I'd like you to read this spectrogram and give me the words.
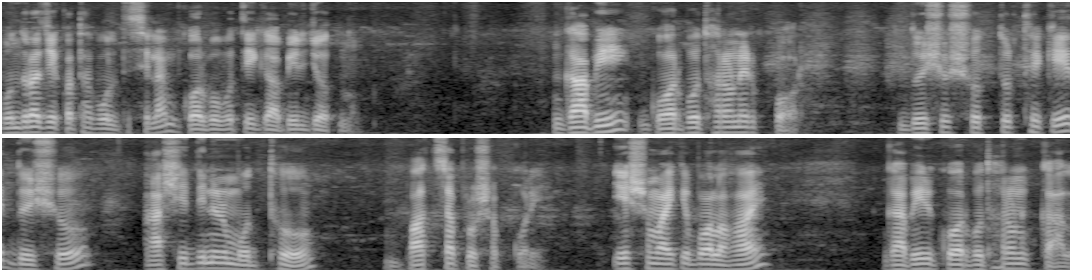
বন্ধুরা, যে কথা বলতেছিলাম, গর্ভবতী গাভীর যত্ন। গাভী গর্ভধারণের পর দুইশো সত্তর থেকে দুইশো আশি দিনের মধ্যে বাচ্চা প্রসব করে। এ সময়কে বলা হয় গাভীর গর্ভধারণ কাল।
